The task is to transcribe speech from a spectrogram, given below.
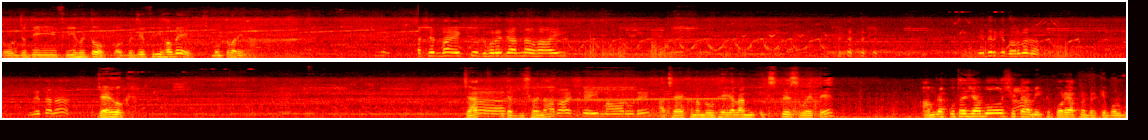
টোল যদি ফ্রি হইতো কবে যে ফ্রি হবে? বলতে পারি না। আসেন ভাই একটু ধরে যান না ভাই। এদেরকে ধরবে না। নেতা না? যাই হোক। যাক এটা বিষয় না। আবার সেই মামা রোডে। আচ্ছা এখন আমরা উঠে গেলাম এক্সপ্রেস ওয়েতে আমরা কোথায় যাব সেটা আমি একটু পরে আপনাদেরকে বলব।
